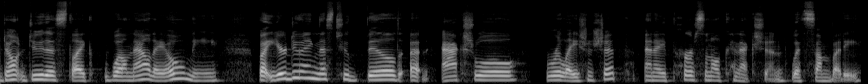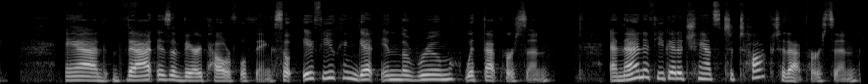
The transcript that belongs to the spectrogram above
don't do this like, well, now they owe me. But you're doing this to build an actual relationship and a personal connection with somebody. And that is a very powerful thing. So if you can get in the room with that person, and then if you get a chance to talk to that person,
